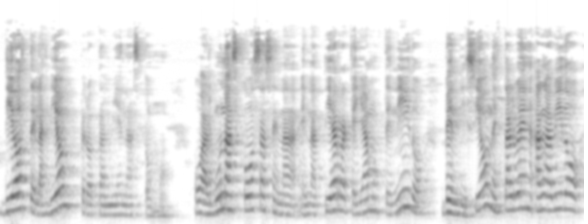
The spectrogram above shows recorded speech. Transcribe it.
Dios te las dio, pero también las tomó. O algunas cosas en la, en la tierra que ya hemos tenido, bendiciones, tal vez han habido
